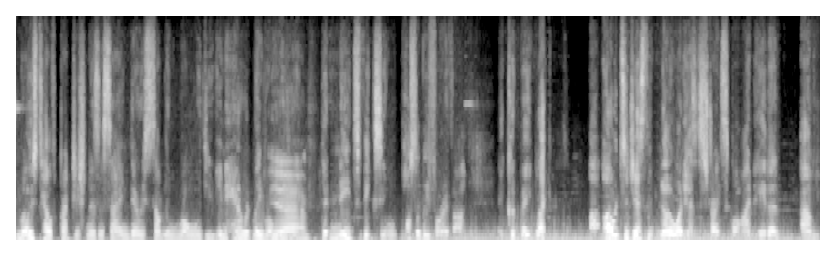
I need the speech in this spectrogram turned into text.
most health practitioners are saying there is something wrong with you, inherently wrong Yeah. with you, that needs fixing, possibly forever. It could be like. I would suggest that no one has a straight spine, either um,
